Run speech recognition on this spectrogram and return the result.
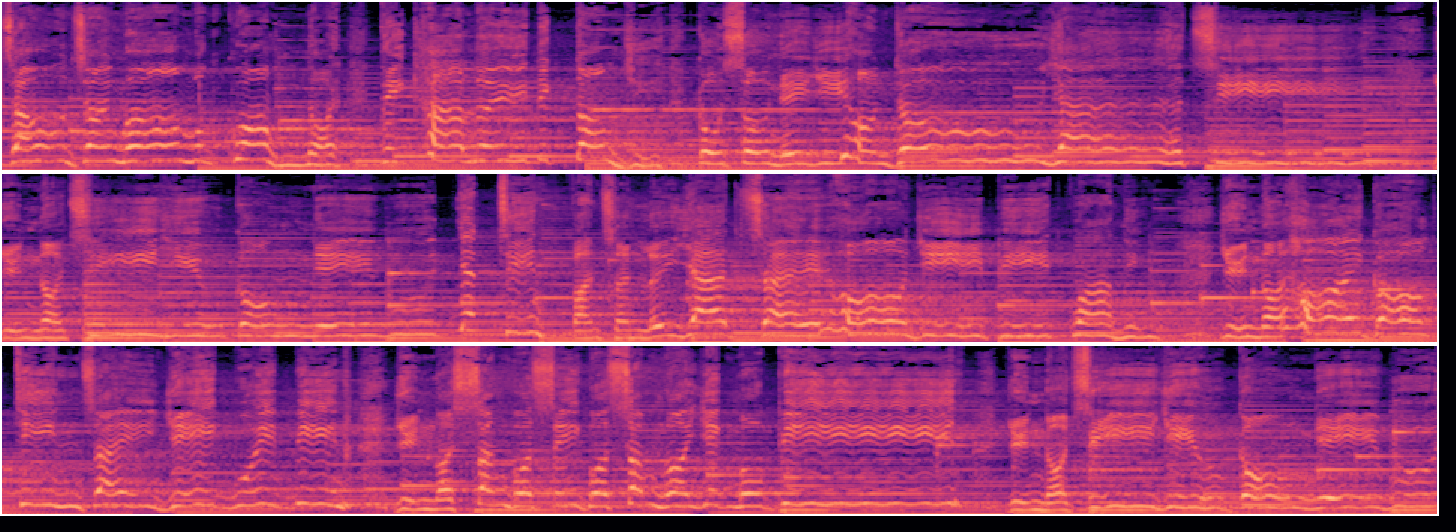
就在我目光内滴下泪的当儿，告诉你已看到一次。原来只要共你活一天，凡尘里一切可以别挂念。原来海角天际亦会变，原来生过死过，心爱亦无变。原来只要共你活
